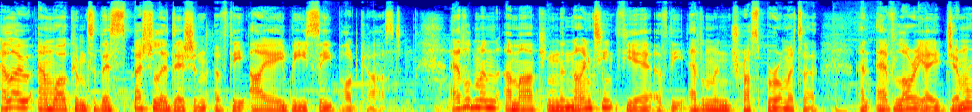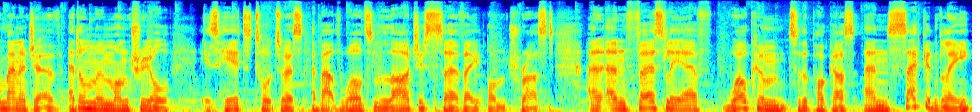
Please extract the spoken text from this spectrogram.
Hello, and welcome to this special edition of the IABC podcast. Edelman are marking the 19th year of the Edelman Trust Barometer, and Eve Laurier, General Manager of Edelman Montreal, is here to talk to us about the world's largest survey on trust. And, and firstly, Eve, welcome to the podcast. And secondly,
